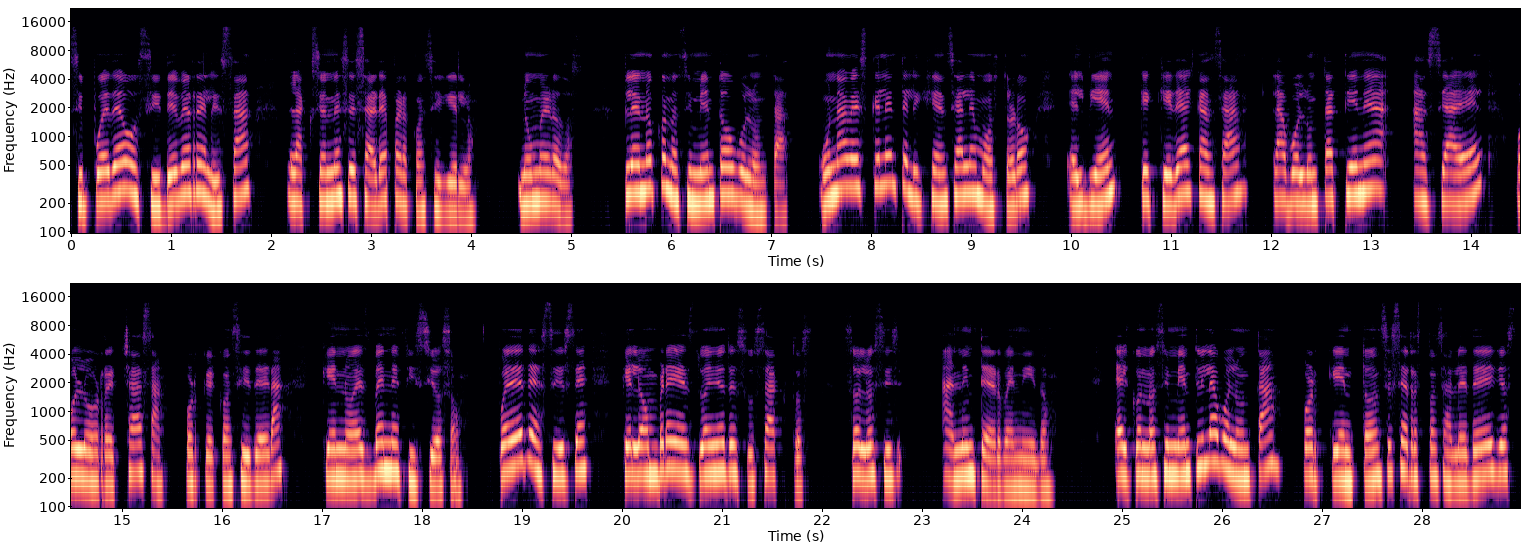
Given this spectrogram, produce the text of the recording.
si puede o si debe realizar la acción necesaria para conseguirlo. Número 2. Pleno conocimiento o voluntad. Una vez que la inteligencia le mostró el bien que quiere alcanzar, la voluntad tiene hacia él o lo rechaza porque considera que no es beneficioso. Puede decirse que el hombre es dueño de sus actos, solo si han intervenido. El conocimiento y la voluntad porque entonces es responsable de ellos.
